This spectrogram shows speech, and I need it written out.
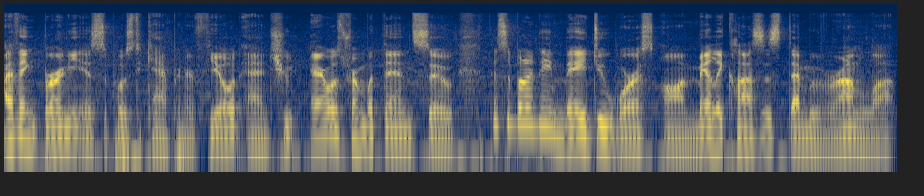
I think Bernie is supposed to camp in her field and shoot arrows from within, so this ability may do worse on melee classes that move around a lot.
